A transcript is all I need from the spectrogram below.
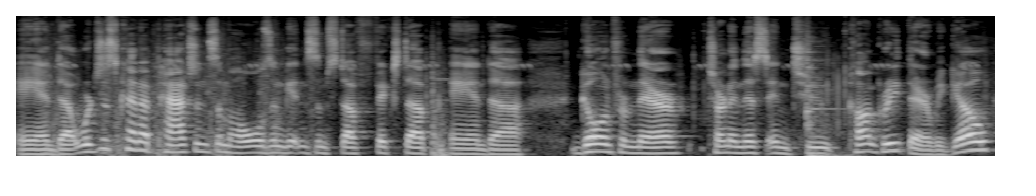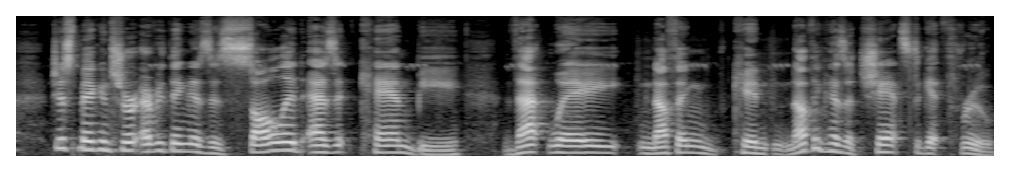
and uh, we're just kind of patching some holes and getting some stuff fixed up and uh, going from there, turning this into concrete. There we go. Just making sure everything is as solid as it can be. That way, nothing can nothing has a chance to get through.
